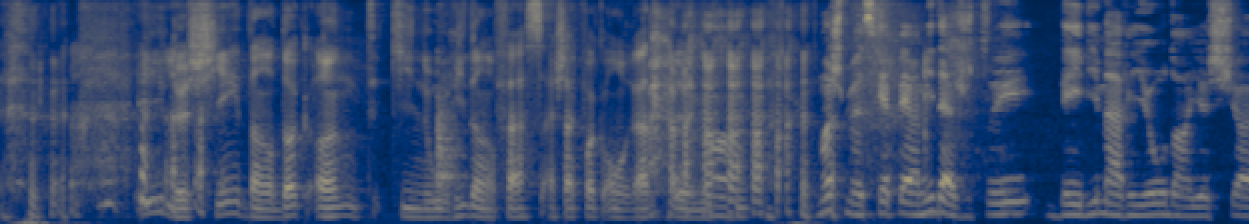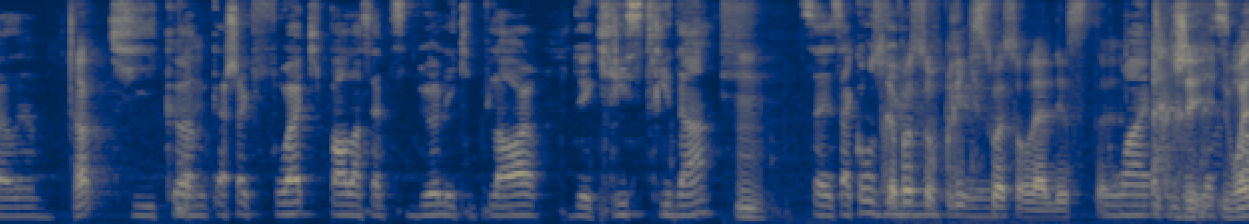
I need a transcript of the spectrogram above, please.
Et le chien dans Doc Hunt qui nous rit d'en face à chaque fois qu'on rate euh, notre Ah. Moi, je me serais permis d'ajouter Baby Mario dans Yoshi Island. Ah. Qui, comme, à chaque fois qu'il part dans sa petite bulle et qu'il pleure de cris stridents, Hmm. c'est à cause Je de serais pas surpris que- qu'il soit sur la liste. Ouais, je J'ai l'espère. ouais,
